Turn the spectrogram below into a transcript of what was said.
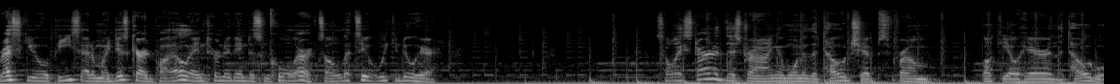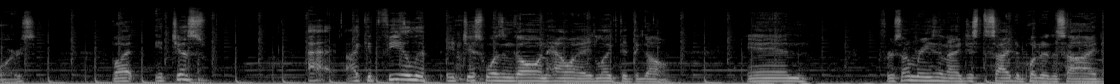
rescue a piece out of my discard pile and turn it into some cool art. So let's see what we can do here. So I started this drawing of one of the Toad ships from Bucky O'Hare and the Toad Wars, but it just, I, I could feel that it just wasn't going how I liked it to go. And for some reason, I just decided to put it aside.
